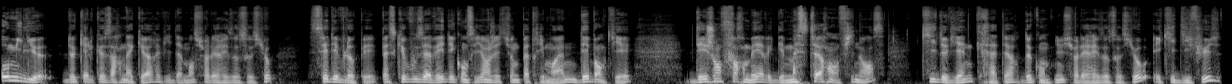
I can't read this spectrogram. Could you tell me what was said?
au milieu de quelques arnaqueurs, évidemment, sur les réseaux sociaux, s'est développée parce que vous avez des conseillers en gestion de patrimoine, des banquiers, des gens formés avec des masters en finance qui deviennent créateurs de contenu sur les réseaux sociaux et qui diffusent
